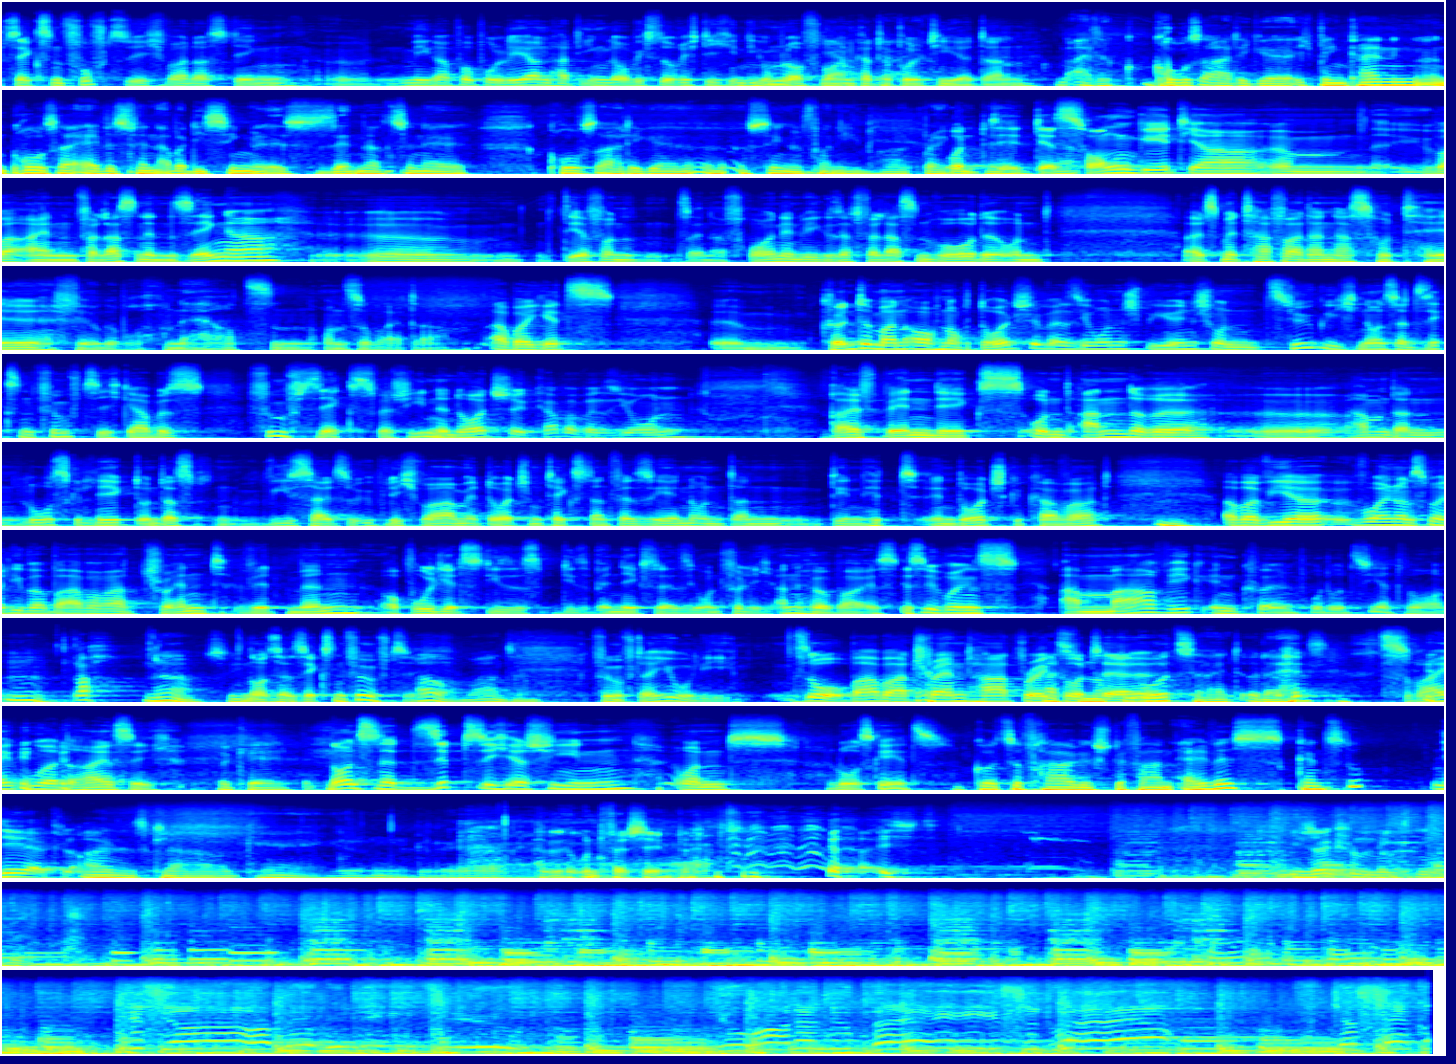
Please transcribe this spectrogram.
56 war das Ding, äh, mega populär und hat ihn, glaube ich, so richtig in die Umlaufbahn katapultiert dann. Also großartige, ich bin kein großer Elvis-Fan, aber die Single ist sensationell. Großartige äh, Single von ihm, Heartbreak Und Hotel. der, ja. Song geht ja ähm, über einen verlassenen Sänger, äh, der von seiner Freundin, wie gesagt, verlassen wurde und als Metapher dann das Hotel für gebrochene Herzen und so weiter. Aber jetzt könnte man auch noch deutsche Versionen spielen. Schon zügig 1956 gab es fünf, sechs verschiedene deutsche Coverversionen. Ralf Bendix und andere äh, haben dann losgelegt und das, wie es halt so üblich war, mit deutschem Text dann versehen und dann den Hit in Deutsch gecovert. Aber wir wollen uns mal lieber Barbara Trent widmen, obwohl jetzt dieses, diese Bendix-Version völlig anhörbar ist. Ist übrigens am Marweg in Köln produziert worden. Ach, ja, sie, 1956. Oh, Wahnsinn. 5. Juli. So, Barbara Trent, Heartbreak Hast du noch Hotel. die Uhrzeit, oder was? 2.30 Uhr. Okay. 1970 erschienen und los geht's. Kurze Frage, Stefan. Elvis, kennst du? ja, ja, klar. Alles klar, okay. Unverschämt. Echt. Ich sag schon längst nicht mehr. head.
